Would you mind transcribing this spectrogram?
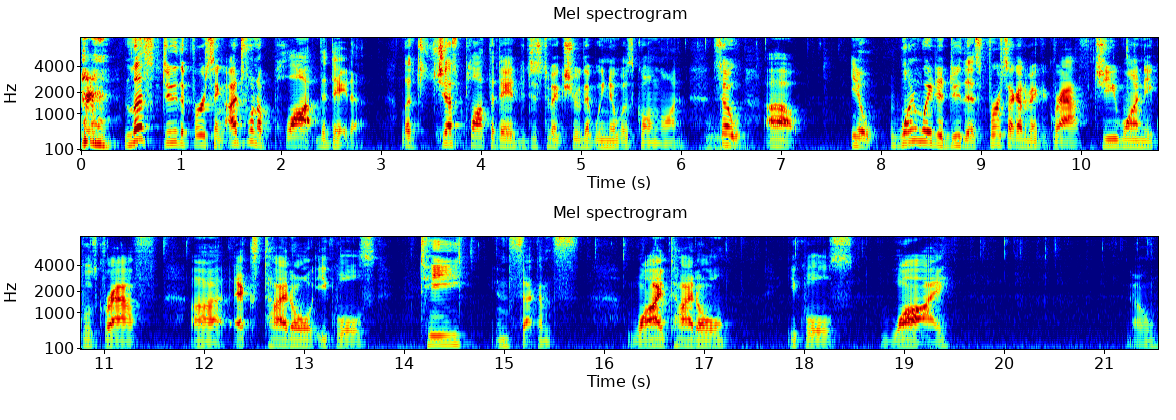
Let's do the first thing. I just want to plot the data. Let's just plot the data just to make sure that we know what's going on. So, uh, you know, one way to do this, first I got to make a graph. G1 equals graph, uh, X title equals T in seconds, y title equals y, no,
